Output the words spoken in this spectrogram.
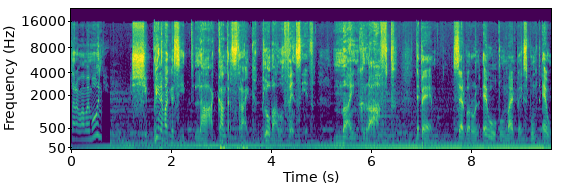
Salutare oameni buni și bine v-am găsit la Counter-Strike Global Offensive Minecraft de pe serverul eu.mineplex.eu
